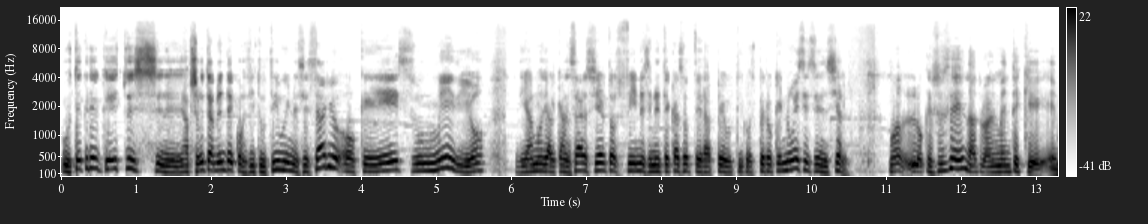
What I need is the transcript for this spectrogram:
¿usted cree que esto es eh, absolutamente constitutivo y necesario o que es un medio, digamos, de alcanzar ciertos fines, en este caso terapéuticos, pero que no es esencial? Bueno, lo que sucede naturalmente es que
